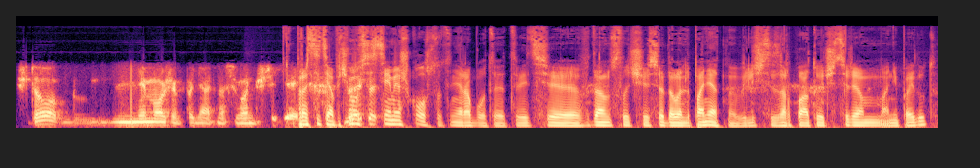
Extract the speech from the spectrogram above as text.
что не можем понять на сегодняшний день. Простите, а почему но в это... системе школ что-то не работает? Ведь э, в данном случае все довольно понятно. Увеличите зарплату учителям, они пойдут,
